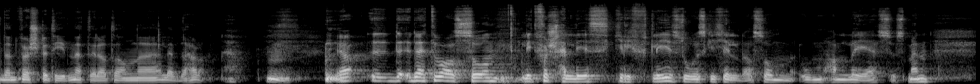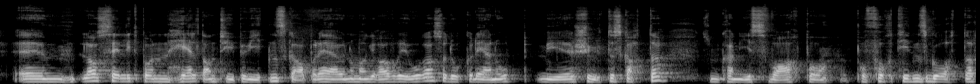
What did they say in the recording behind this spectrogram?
den første tiden etter at han uh, levde her. Da. Mm. Ja, Dette var altså litt forskjellige skriftlige historiske kilder som omhandler Jesus. Men Um, la oss se litt på en helt annen type vitenskap. og det er jo Når man graver i jorda, så dukker det gjerne opp mye skjulte skatter som kan gi svar på, på fortidens gåter.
